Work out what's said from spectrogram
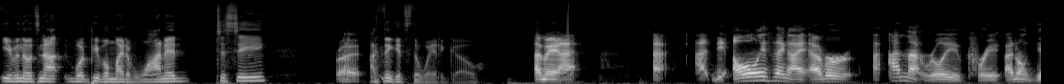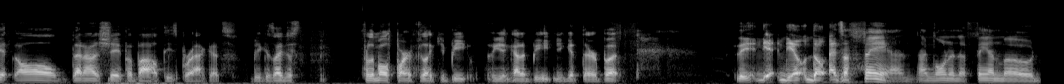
Even though it's not what people might have wanted to see, Right. I think it's the way to go. I mean, I, I, I the only thing I ever, I, I'm not really create. I don't get all bent out of shape about these brackets because I just, for the most part, I feel like you beat, you got to beat and you get there. But the, the, the, as a fan, I'm going into fan mode.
